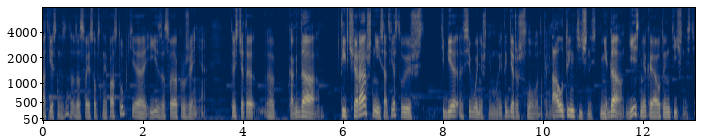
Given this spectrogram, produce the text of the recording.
ответственность за, за свои собственные поступки и за свое окружение. То есть это э, когда ты вчерашний соответствуешь тебе сегодняшнему, и ты держишь слово, например. Аутентичность некая. Да, есть некая аутентичность.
